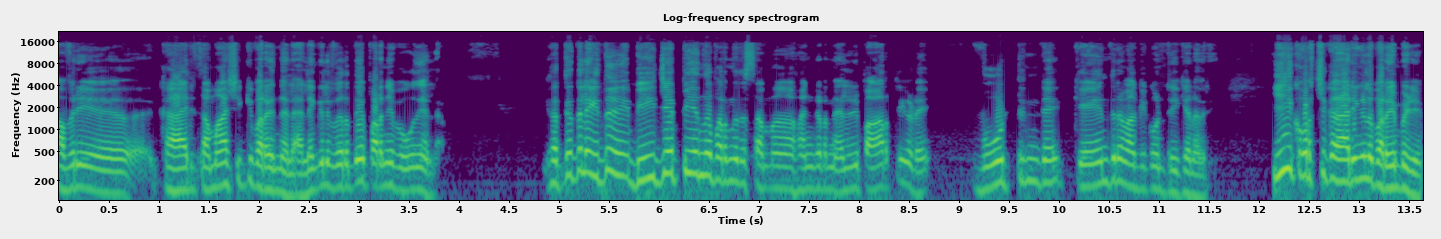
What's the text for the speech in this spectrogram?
അവർ കാര്യ തമാശയ്ക്ക് പറയുന്നതല്ല അല്ലെങ്കിൽ വെറുതെ പറഞ്ഞു പോകുന്നതല്ല. സത്യത്തിൽ ഇത് ബി ജെ പി എന്ന് പറഞ്ഞൊരു സംഘടന അല്ലെങ്കിൽ പാർട്ടിയുടെ വോട്ടിന്റെ കേന്ദ്രമാക്കിക്കൊണ്ടിരിക്കുകയാണ് അവർ ഈ കുറച്ച് കാര്യങ്ങൾ പറയുമ്പോഴേ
